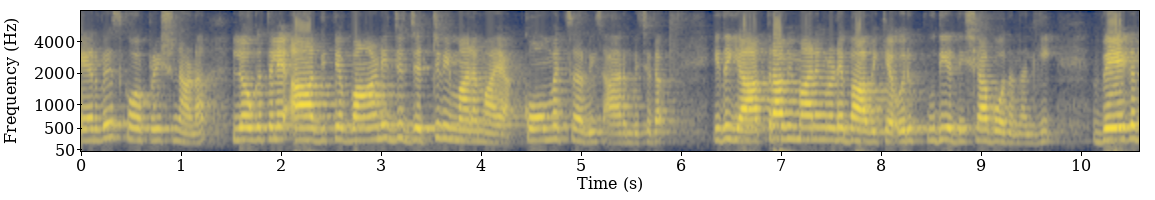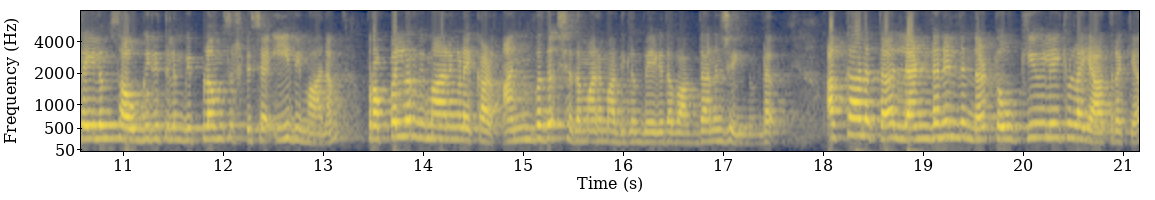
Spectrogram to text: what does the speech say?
എയർവേസ് കോർപ്പറേഷനാണ് ലോകത്തിലെ ആദ്യത്തെ വാണിജ്യ ജെറ്റ് വിമാനമായ കോമറ്റ് സർവീസ് ആരംഭിച്ചത്. ഇത് യാത്രാ വിമാനങ്ങളുടെ ഭാവിക്ക് ഒരു പുതിയ ദിശാബോധം നൽകി. വേഗതയിലും സൗകര്യത്തിലും വിപ്ലവം സൃഷ്ടിച്ച ഈ വിമാനം പ്രൊപ്പല്ലർ വിമാനങ്ങളെക്കാൾ അൻപത് ശതമാനം അധികം വേഗത വാഗ്ദാനം ചെയ്യുന്നുണ്ട്. അക്കാലത്ത് ലണ്ടനിൽ നിന്ന് ടോക്കിയോയിലേക്കുള്ള യാത്രയ്ക്ക്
